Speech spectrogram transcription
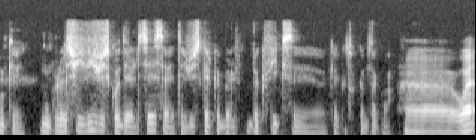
Ok. Donc le suivi jusqu'au DLC, ça a été juste quelques bug fixes et euh, quelques trucs comme ça, quoi. Euh, ouais,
